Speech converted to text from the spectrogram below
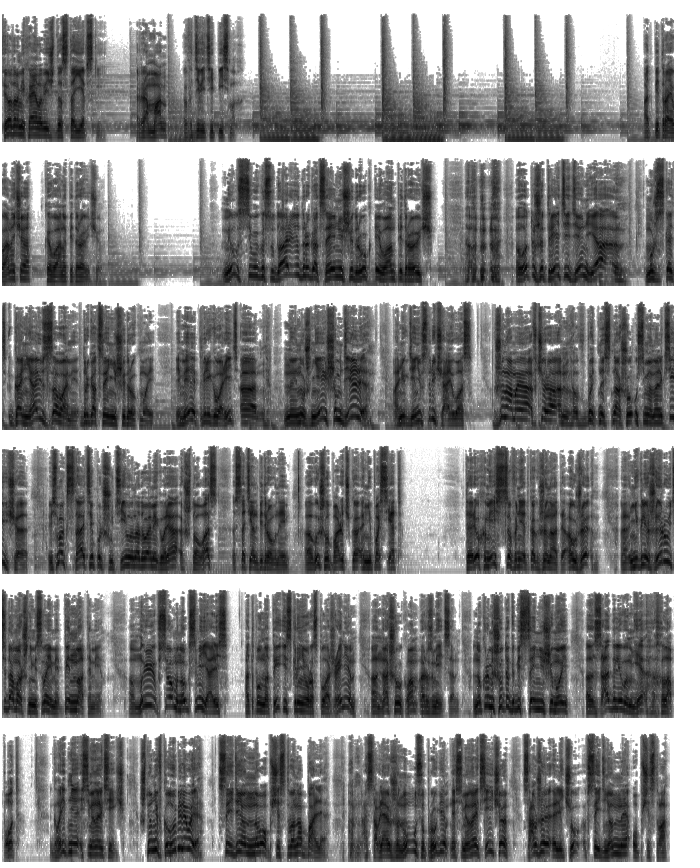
Федор Михайлович Достоевский. Роман в девяти письмах. От Петра Ивановича к Ивану Петровичу. Милостивый государь и драгоценнейший друг Иван Петрович, вот уже третий день я можно сказать, гоняюсь за вами, драгоценнейший друг мой, имея переговорить о наинужнейшем деле, а нигде не встречаю вас. Жена моя вчера в бытность нашу у Семена Алексеевича весьма кстати подшутила над вами, говоря, что у вас с Татьяной Петровной вышла парочка непосед. Трех месяцев нет, как женаты, а уже неглижируете домашними своими пенатами. Мы все много смеялись. От полноты искреннего расположения а нашего к вам, разумеется. Но кроме шуток, бесценнейший мой, задали вы мне хлопот. Говорит мне Семен Алексеевич, что не в клубе ли вы Соединенного общества на бале? Оставляю жену у супруги Семена Алексеевича, сам же лечу в Соединенное общество.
